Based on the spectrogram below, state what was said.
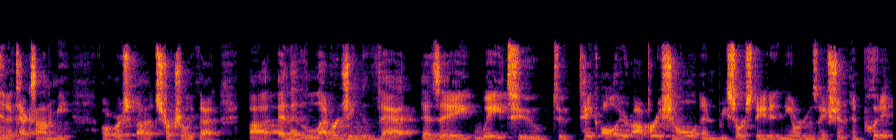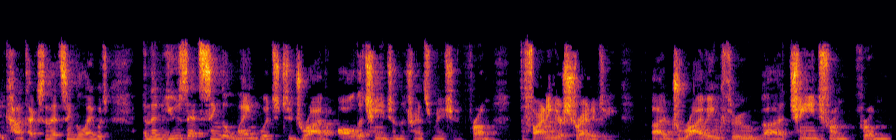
in a taxonomy or, or uh, structure like that, uh, and then leveraging that as a way to to take all your operational and resource data in the organization and put it in context of that single language and then use that single language to drive all the change in the transformation from defining your strategy, uh, driving through uh, change from from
